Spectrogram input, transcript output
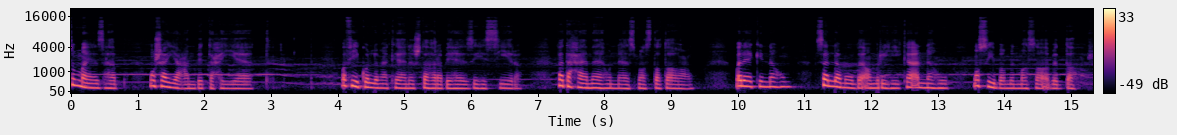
ثم يذهب مشيعا بالتحيات. وفي كل مكان اشتهر بهذه السيرة فتحاماه الناس ما استطاعوا. ولكنهم سلموا بأمره كأنه مصيبة من مصائب الدهر.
